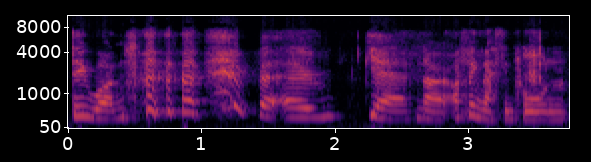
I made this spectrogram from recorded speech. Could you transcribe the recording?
do one. But um yeah no i think that's important.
